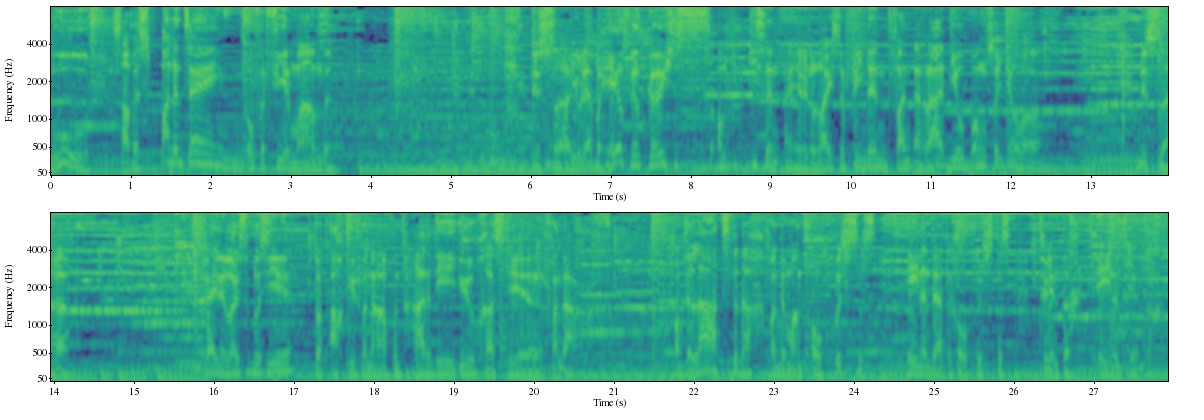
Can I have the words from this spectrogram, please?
Oeh, zal wel spannend zijn over vier maanden. Dus uh, jullie hebben heel veel keuzes om te kiezen, uh, luistervrienden van Radio Bongsojo. Dus uh, fijne luisterplezier. Tot 8 uur vanavond. Hardy, uw gastheer vandaag op de laatste dag van de maand augustus, 31 augustus 2021.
